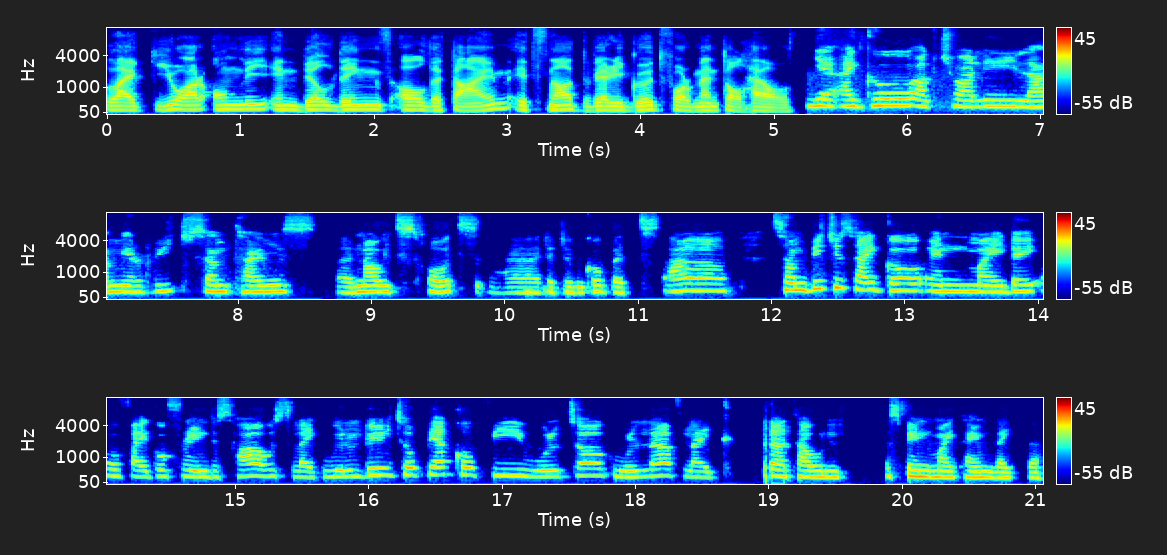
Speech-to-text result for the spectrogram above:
like you are only in buildings all the time. It's not very good for mental health. Yeah, I go actually La Mer Beach sometimes Uh, now it's hot. Uh, I didn't go, but uh, some beaches I go and my day off I go friend's house. Like we'll do Ethiopia coffee, we'll talk, we'll laugh like that. I will spend my time like that.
